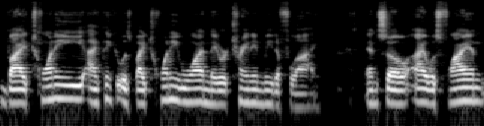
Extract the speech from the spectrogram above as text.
by 20, I think it was by 21, they were training me to fly. And so I was flying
